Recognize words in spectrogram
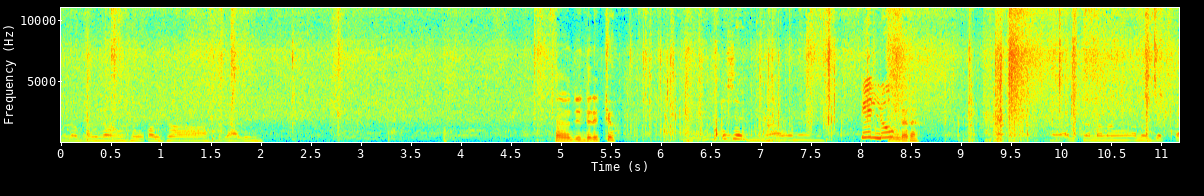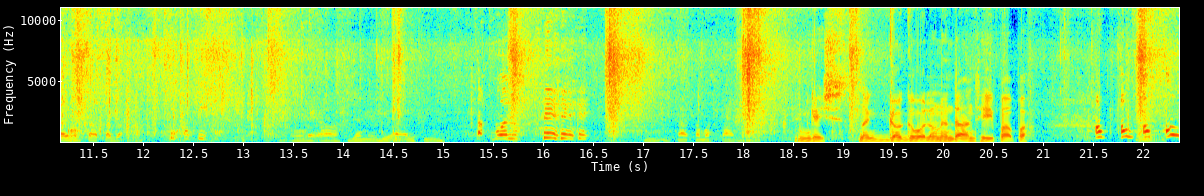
Malabo na ang hukal sa lalim. Ano didiretso? Asan? Hello? Tara. Uh, alis naman ang ano, jet tayo nagtataga. Pukapi. Ang may ahas dyan, hindi aalis yun. Takbo ano? Tatabas tayo. Yun guys, naggagawa lang ng daan si Papa. Au, au, au, au.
